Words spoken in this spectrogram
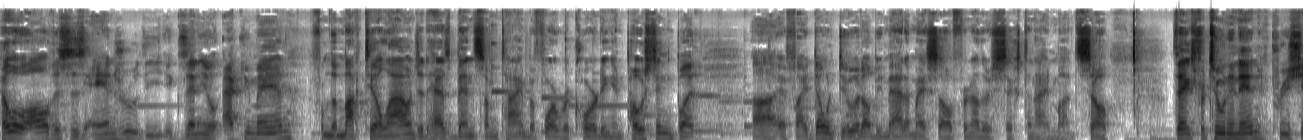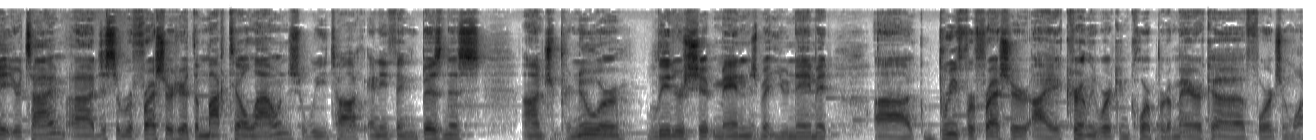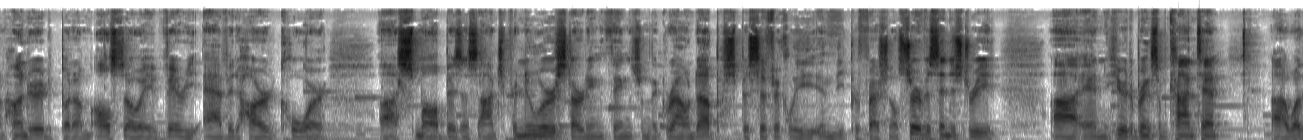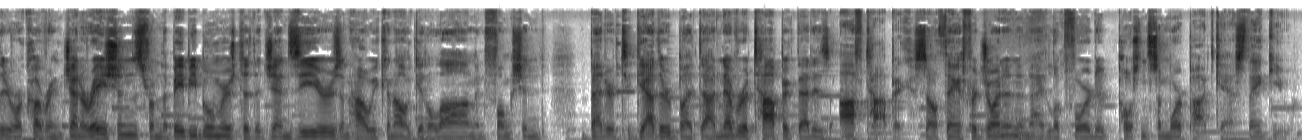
Hello, all. This is Andrew, the Xennial Ecuman from the Mocktail Lounge. It has been some time before recording and posting, but uh, if I don't do it, I'll be mad at myself for another six to nine months. So, thanks for tuning in. Appreciate your time. Uh, just a refresher here at the Mocktail Lounge. We talk anything business, entrepreneur, leadership, management, you name it. Uh, brief refresher I currently work in corporate America, Fortune 100, but I'm also a very avid, hardcore uh, small business entrepreneur, starting things from the ground up, specifically in the professional service industry. Uh, and here to bring some content, uh, whether you're covering generations from the baby boomers to the Gen Zers and how we can all get along and function better together, but uh, never a topic that is off topic. So thanks for joining, and I look forward to posting some more podcasts. Thank you.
